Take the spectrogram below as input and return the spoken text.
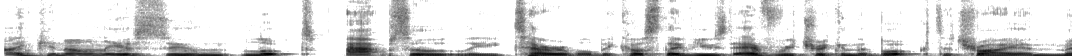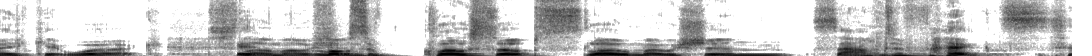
I can only assume looked absolutely terrible because they've used every trick in the book to try and make it work. Slow It- motion. Lots of close ups, slow motion, sound effects.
